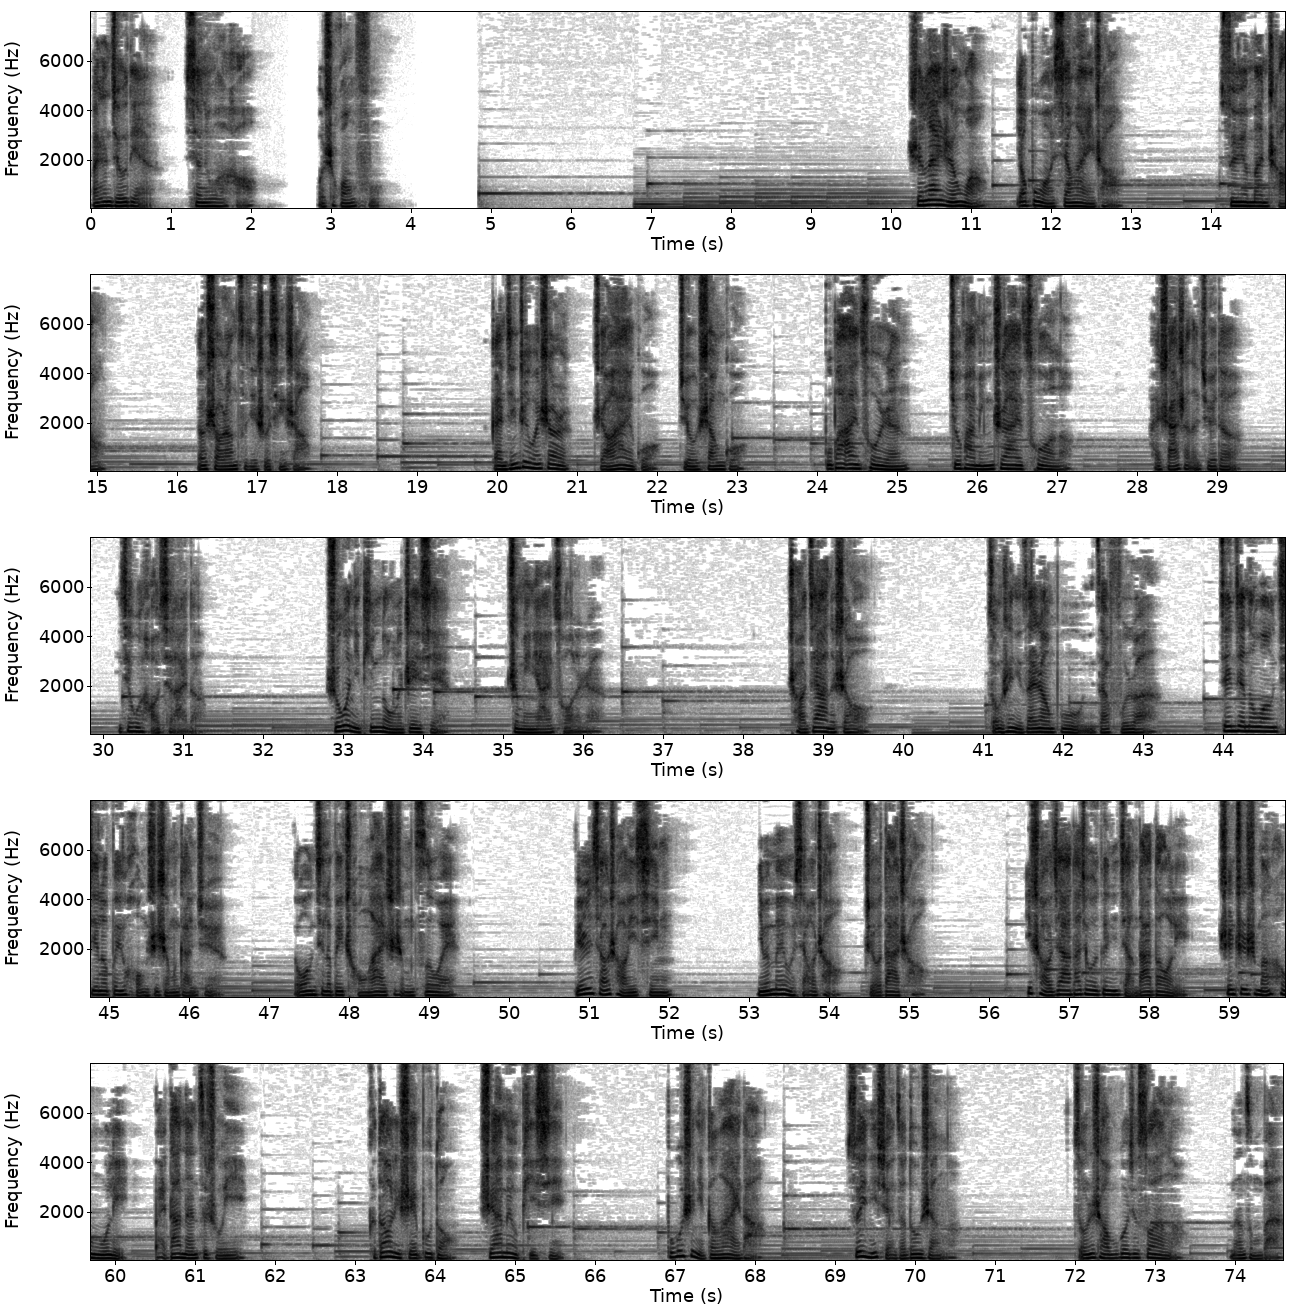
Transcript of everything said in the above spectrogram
晚上九点向你问好，我是黄甫。人来人往，要不枉相爱一场。岁月漫长，要少让自己受情伤。感情这回事儿，只要爱过，就有伤过。不怕爱错人，就怕明知爱错了，还傻傻的觉得一切会好起来的。如果你听懂了这些，证明你爱错了人。吵架的时候。总是你在让步，你在服软，渐渐的忘记了被哄是什么感觉，也忘记了被宠爱是什么滋味。别人小吵怡情，你们没有小吵，只有大吵。一吵架，他就会跟你讲大道理，甚至是蛮横无理，摆大男子主义。可道理谁不懂，谁还没有脾气？不过是你更爱他，所以你选择都忍了。总是吵不过就算了，能怎么办？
